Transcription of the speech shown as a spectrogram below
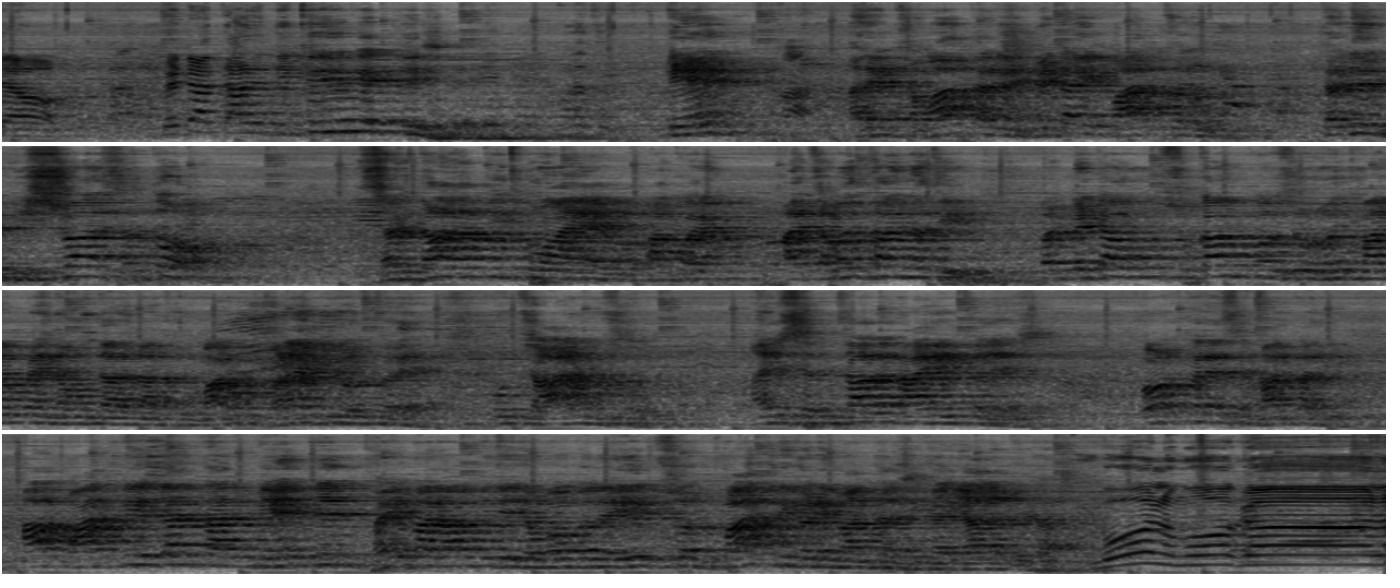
જાઓ બેટા તારી દીકરીઓ કેટલી છે બેન અરે ખબર તને બેટા એ વાત કરું. તને વિશ્વાસ હતો શ્રદ્ધા હતી તું આયા આ કોઈ આ ચમત્કાર નથી. પણ બેટા, હું શું કામ કહું છું? રોજ મારી પાસે નવ દાર નાખું મારો ઘણા વિરોધ કરે હું ચારણ છું. અને સંચાલક આ રીતે કરે છે. કોણ કરે છે માતાજી આ પાંત્રીસ હજાર તારી બેન ને ભાઈ બાર આપી દેજો મોગલે એકસો પાંત્રીસ ગણી માનતા કા યાદ બેટા બોલ મોગલ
